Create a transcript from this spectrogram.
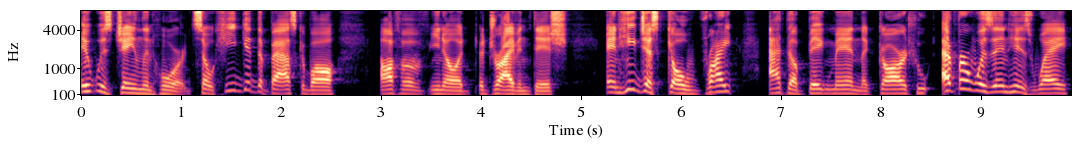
it was Jalen Hoard. So he'd get the basketball off of, you know, a, a drive and dish and he'd just go right at the big man, the guard, whoever was in his way,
